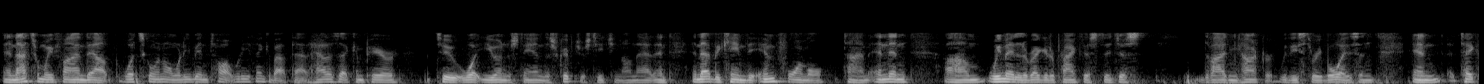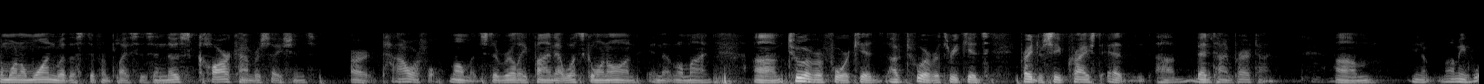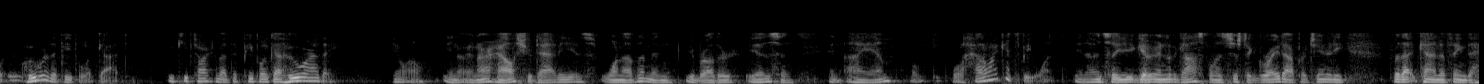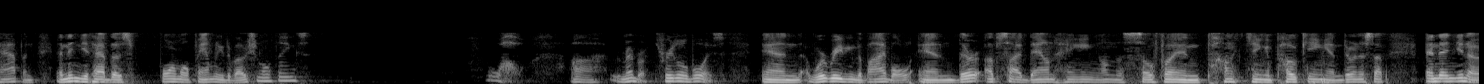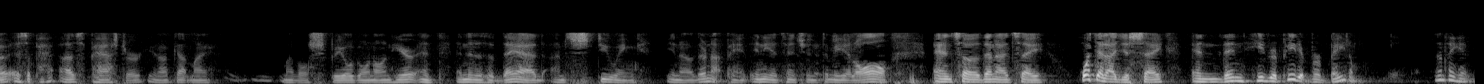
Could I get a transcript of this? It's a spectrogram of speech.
and that's when we find out what's going on. What are you being taught? What do you think about that? How does that compare to what you understand the scriptures teaching on that? And and that became the informal time, and then um, we made it a regular practice to just divide and conquer with these three boys and and take them one on one with us different places. And those car conversations are powerful moments to really find out what's going on in that little mind. Um, two of our four kids, uh, two of our three kids, prayed to receive Christ at uh, bedtime prayer time. Um, you know, mommy, wh- who are the people of God? We keep talking about the people of God. Who are they? You know, well, you know, in our house, your daddy is one of them, and your brother is, and and I am. Well, how do I get to be one? You know, and so you go into the gospel, and it's just a great opportunity for that kind of thing to happen. And then you'd have those formal family devotional things Whoa. Uh, remember, three little boys. And we're reading the Bible, and they're upside down, hanging on the sofa, and punching and poking and doing this stuff. And then, you know, as a as a pastor, you know, I've got my my little spiel going on here, and and then as a dad, I'm stewing. You know, they're not paying any attention to me at all. And so then I'd say, "What did I just say?" And then he'd repeat it verbatim. And I'm thinking,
